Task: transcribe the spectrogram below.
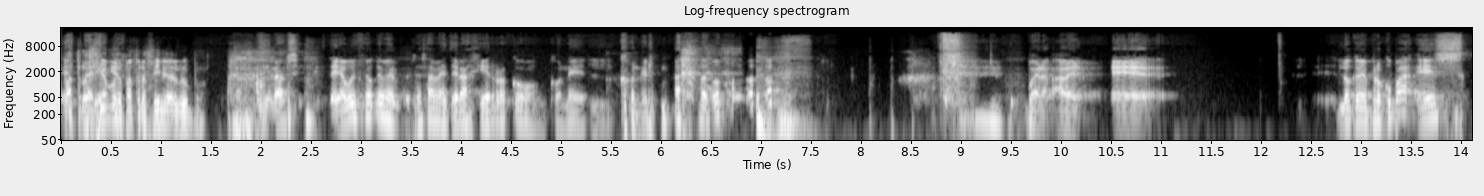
Patrocinio, patrocinio del grupo. Sería muy feo que me empezase a meter a hierro con, con, el, con el mazo. bueno, a ver. lo que me preocupa es,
